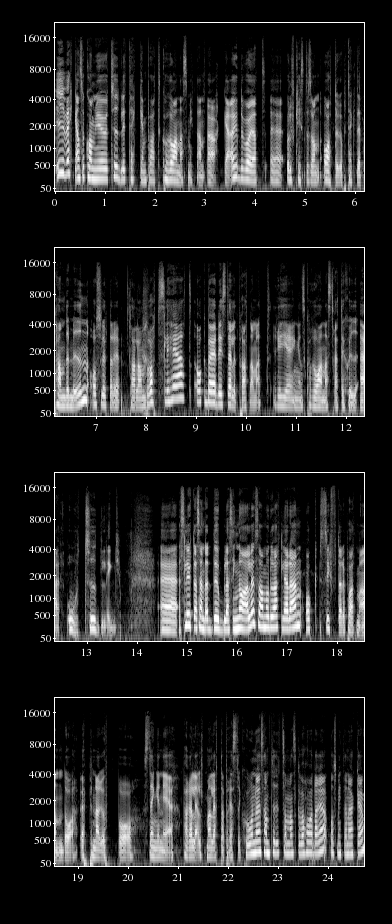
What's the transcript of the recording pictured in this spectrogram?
I veckan så kom ju tydligt tecken på att coronasmittan ökar. Det var ju att eh, Ulf Kristersson återupptäckte pandemin och slutade tala om brottslighet och började istället prata om att regeringens coronastrategi är otydlig. Eh, sluta sända dubbla signaler, sa moderatledaren och syftade på att man då öppnar upp och stänger ner parallellt. Man lättar på restriktioner samtidigt som man ska vara hårdare och smittan ökar.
